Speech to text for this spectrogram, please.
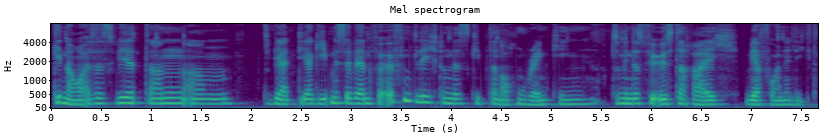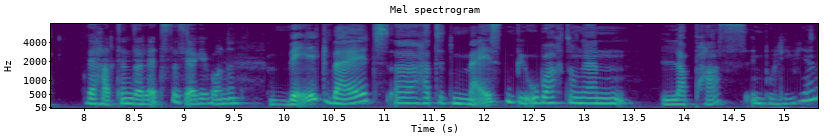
Genau, also es wird dann ähm, die, die, Ergebnisse werden veröffentlicht und es gibt dann auch ein Ranking, zumindest für Österreich, wer vorne liegt. Wer hat denn da letztes Jahr gewonnen? Weltweit äh, hatte die meisten Beobachtungen La Paz in Bolivien.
